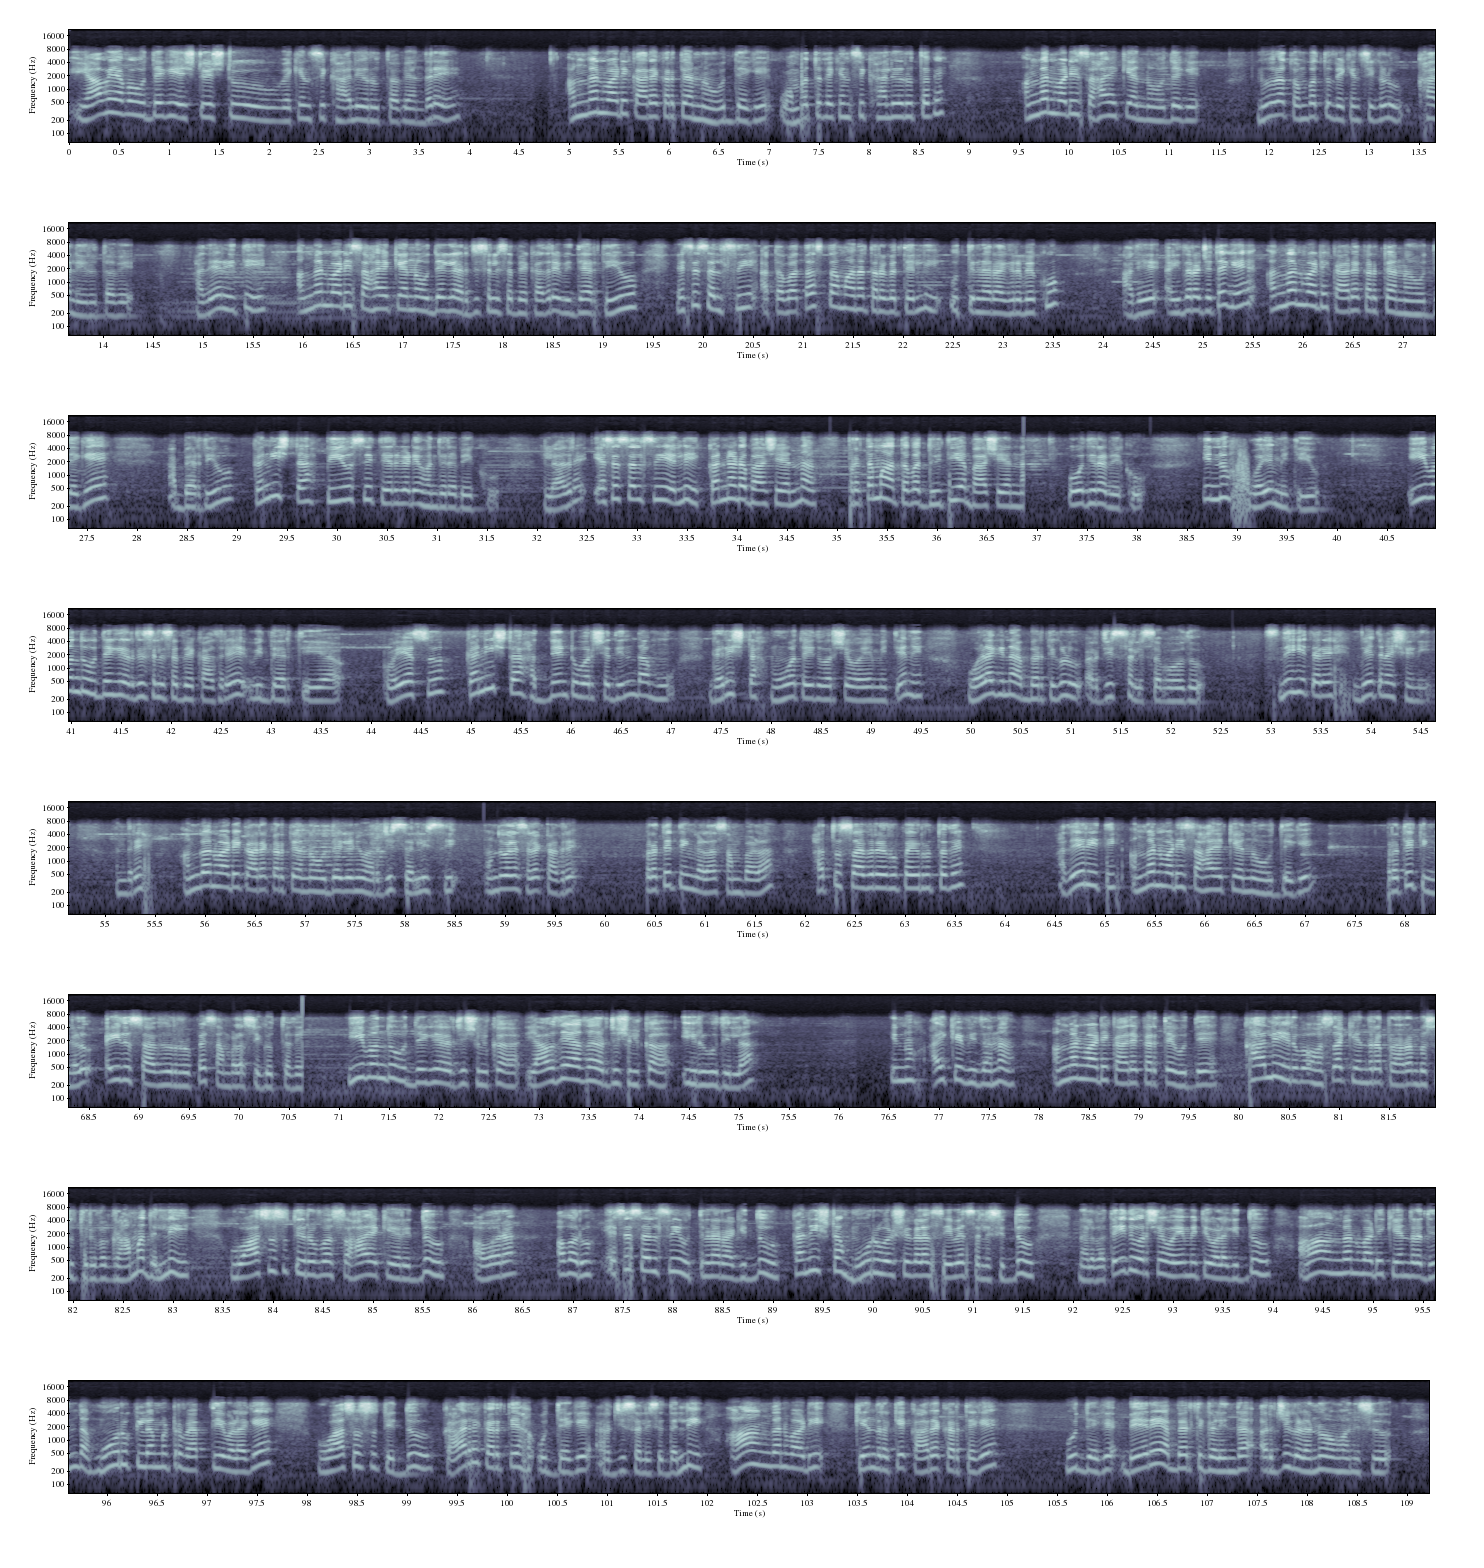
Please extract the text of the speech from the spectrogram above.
ಯಾವ ಯಾವ ಹುದ್ದೆಗೆ ಎಷ್ಟು ಎಷ್ಟು ವೇಕೆನ್ಸಿ ಖಾಲಿ ಇರುತ್ತವೆ ಅಂದರೆ, ಅಂಗನವಾಡಿ ಕಾರ್ಯಕರ್ತೆ ಅನ್ನೋ ಹುದ್ದೆಗೆ ಒಂಬತ್ತು ವೇಕೆನ್ಸಿ ಖಾಲಿ ಇರುತ್ತವೆ. ಅಂಗನವಾಡಿ ಸಹಾಯಕಿ ಅನ್ನೋ ಹುದ್ದೆಗೆ ನೂರ ತೊಂಬತ್ತು ವೇಕೆನ್ಸಿಗಳು ಖಾಲಿ ಇರುತ್ತವೆ. ಅದೇ ರೀತಿ ಅಂಗನವಾಡಿ ಸಹಾಯಕಿ ಅನ್ನೋ ಹುದ್ದೆಗೆ ಅರ್ಜಿ ಸಲ್ಲಿಸಬೇಕಾದರೆ ವಿದ್ಯಾರ್ಥಿಯು ಎಸ್ ಎಸ್ ಎಲ್ ಸಿ ಅಥವಾ ತಸ್ತಮಾನ ತರಗತಿಯಲ್ಲಿ ಉತ್ತೀರ್ಣರಾಗಿರಬೇಕು. ಅದೇ ಇದರ ಜೊತೆಗೆ ಅಂಗನವಾಡಿ ಕಾರ್ಯಕರ್ತ ಅನ್ನೋ ಹುದ್ದೆಗೆ ಅಭ್ಯರ್ಥಿಯು ಕನಿಷ್ಠ ಪಿ ಯು ಸಿ ತೇರ್ಗಡೆ ಹೊಂದಿರಬೇಕು. ಇಲ್ಲಾದರೆ ಎಸ್ ಎಸ್ ಎಲ್ ಸಿಯಲ್ಲಿ ಕನ್ನಡ ಭಾಷೆಯನ್ನು ಪ್ರಥಮ ಅಥವಾ ದ್ವಿತೀಯ ಭಾಷೆಯನ್ನು ಓದಿರಬೇಕು. ಇನ್ನು ವಯೋಮಿತಿಯು. ಈ ಒಂದು ಹುದ್ದೆಗೆ ಅರ್ಜಿ ಸಲ್ಲಿಸಬೇಕಾದರೆ ವಿದ್ಯಾರ್ಥಿಯ ವಯಸ್ಸು, ಕನಿಷ್ಠ ಹದಿನೆಂಟು ವರ್ಷದಿಂದ ಮು, ಗರಿಷ್ಠ ಮೂವತ್ತೈದು ವರ್ಷ ವಯೋಮಿತಿಯನ್ನು ಒಳಗಿನ ಅಭ್ಯರ್ಥಿಗಳು ಅರ್ಜಿ ಸಲ್ಲಿಸಬಹುದು. ಸ್ನೇಹಿತರೆ, ವೇತನ ಶ್ರೇಣಿ ಅಂದರೆ ಅಂಗನವಾಡಿ ಕಾರ್ಯಕರ್ತೆ ಅನ್ನೋ ಹುದ್ದೆಗೆ ನೀವು ಅರ್ಜಿ ಸಲ್ಲಿಸಿ, ಒಂದು ವೇಳೆ ಸೆಲೆಕ್ಟ್ ಆದರೆ ಪ್ರತಿ ತಿಂಗಳ ಸಂಬಳ ಹತ್ತು ಸಾವಿರ ರೂಪಾಯಿ ಇರುತ್ತದೆ. ಅದೇ ರೀತಿ ಅಂಗನವಾಡಿ ಸಹಾಯಕಿ ಅನ್ನೋ ಹುದ್ದೆಗೆ ಪ್ರತಿ ತಿಂಗಳು ಐದು ಸಾವಿರ ರೂಪಾಯಿ ಸಂಬಳ ಸಿಗುತ್ತದೆ. ಈ ಒಂದು ಹುದ್ದೆಗೆ ಅರ್ಜಿ ಶುಲ್ಕ, ಯಾವುದೇ ಆದ ಅರ್ಜಿ ಶುಲ್ಕ ಇರುವುದಿಲ್ಲ. ಇನ್ನು ಆಯ್ಕೆ ವಿಧಾನ, ಅಂಗನವಾಡಿ ಕಾರ್ಯಕರ್ತೆ ಹುದ್ದೆ, ಖಾಲಿ ಇರುವ ಹೊಸ ಕೇಂದ್ರ ಪ್ರಾರಂಭಿಸುತ್ತಿರುವ ಗ್ರಾಮದಲ್ಲಿ ವಾಸಿಸುತ್ತಿರುವ ಸಹಾಯಕಿಯರಿದ್ದು ಅವರ ಅವರು ಎಸ್ ಎಸ್ ಎಲ್ ಸಿ ಉತ್ತೀರ್ಣರಾಗಿದ್ದು, ಕನಿಷ್ಠ ಮೂರು ವರ್ಷಗಳ ಸೇವೆ ಸಲ್ಲಿಸಿದ್ದು, ನಲವತ್ತೈದು ವರ್ಷ ವಯೋಮಿತಿ ಒಳಗಿದ್ದು ಆ ಅಂಗನವಾಡಿ ಕೇಂದ್ರದಿಂದ ಮೂರು ಕಿಲೋಮೀಟರ್ ವ್ಯಾಪ್ತಿಯ ಒಳಗೆ ವಾಸಿಸುತ್ತಿದ್ದು ಕಾರ್ಯಕರ್ತೆ ಹುದ್ದೆಗೆ ಅರ್ಜಿ ಸಲ್ಲಿಸಿದ್ದಲ್ಲಿ ಆ ಅಂಗನವಾಡಿ ಕೇಂದ್ರಕ್ಕೆ ಕಾರ್ಯಕರ್ತೆಗೆ ಹುದ್ದೆಗೆ ಬೇರೆ ಅಭ್ಯರ್ಥಿಗಳಿಂದ ಅರ್ಜಿಗಳನ್ನು ಆಹ್ವಾನಿಸು,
